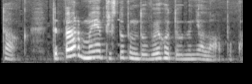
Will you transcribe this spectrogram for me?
Так, тепер ми приступимо до виготовлення лапок.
